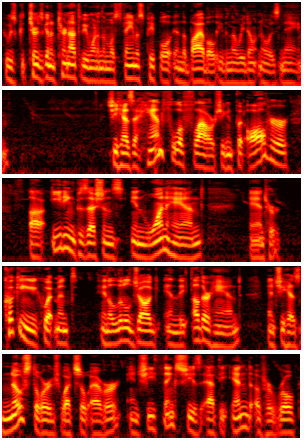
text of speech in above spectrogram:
who's going to turn out to be one of the most famous people in the Bible, even though we don't know his name. She has a handful of flour. She can put all her uh, eating possessions in one hand and her cooking equipment in a little jug in the other hand. And she has no storage whatsoever. And she thinks she is at the end of her rope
